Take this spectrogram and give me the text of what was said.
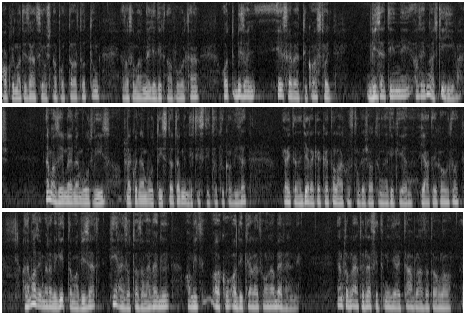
akklimatizációs napot tartottunk, ez azt mondom a negyedik nap voltán, ott bizony észrevettük azt, hogy vizet inni az egy nagy kihívás. Nem azért, mert nem volt víz, meg hogy nem volt tiszta, tehát mindig tisztítottuk a vizet. Ja, itt a gyerekekkel találkoztunk, és adtunk nekik ilyen játékautót, hanem azért, mert amíg ittam a vizet, hiányzott az a levegő, amit akkor addig kellett volna bevenni. Nem tudom, lehet, hogy lesz itt mindjárt egy táblázat, ahol a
